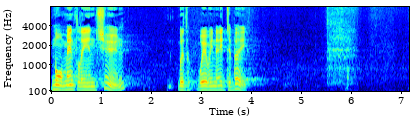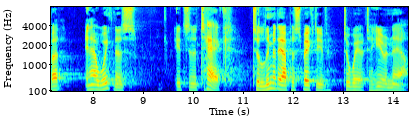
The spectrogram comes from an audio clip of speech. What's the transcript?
more mentally in tune with where we need to be. But in our weakness, it's an attack to limit our perspective to where to here and now.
